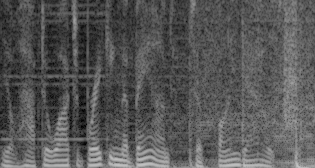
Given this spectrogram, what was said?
You'll have to watch Breaking the Band to find out.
